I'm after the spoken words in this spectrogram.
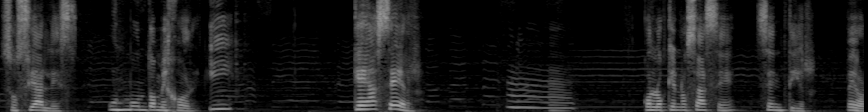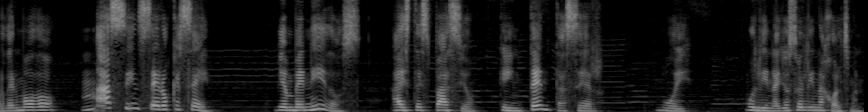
sociales un mundo mejor y qué hacer con lo que nos hace sentir peor, del modo más sincero que sé. Bienvenidos a este espacio que intenta ser muy, muy Lina. Yo soy Lina Holtzman.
